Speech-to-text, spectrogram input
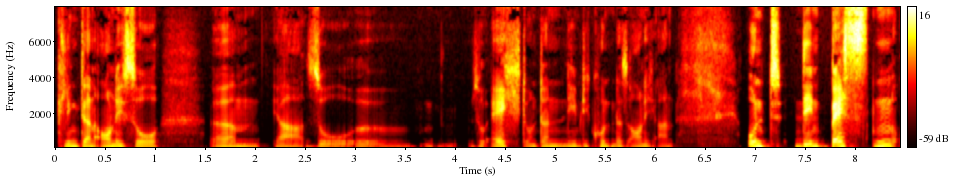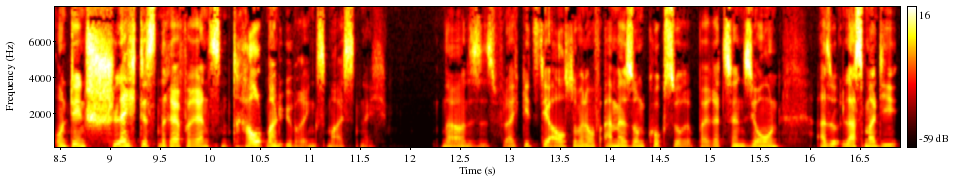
klingt dann auch nicht so, ähm, ja, so, äh, so echt und dann nehmen die Kunden das auch nicht an. Und den besten und den schlechtesten Referenzen traut man übrigens meist nicht. Na, das ist, vielleicht geht es dir auch so, wenn du auf Amazon guckst, so bei Rezension. Also lass mal die,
